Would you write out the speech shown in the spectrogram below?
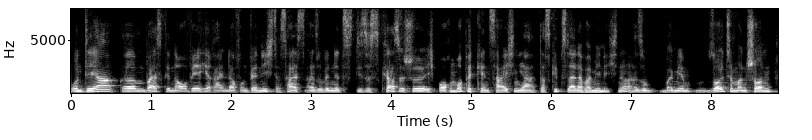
Und der ähm, weiß genau, wer hier rein darf und wer nicht. Das heißt also, wenn jetzt dieses klassische, ich brauche ein Moped-Kennzeichen, ja, das gibt's leider bei mir nicht. Ne? Also bei mir sollte man schon,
